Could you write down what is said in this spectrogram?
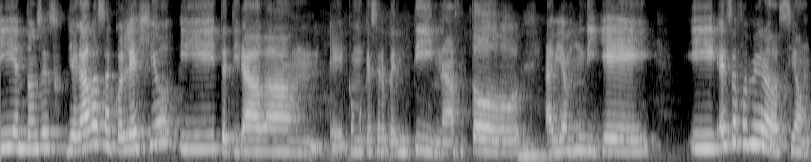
Y entonces llegabas al colegio y te tiraban eh, como que serpentinas y todo, había un DJ y esa fue mi graduación.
